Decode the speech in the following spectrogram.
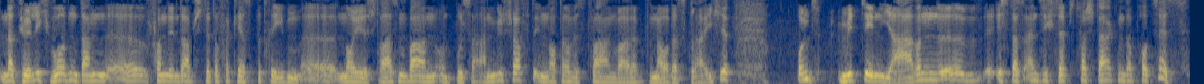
natürlich wurden dann äh, von den Darmstädter Verkehrsbetrieben äh, neue Straßenbahnen und Busse angeschafft. In Nordrhein-Westfalen war genau das Gleiche. Und mit den Jahren äh, ist das ein sich selbst verstärkender Prozess.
